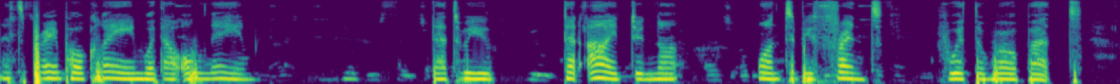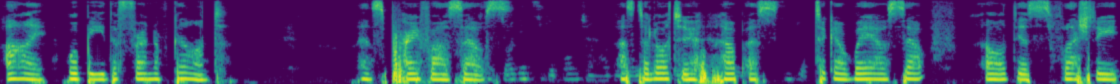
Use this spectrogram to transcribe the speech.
Let's pray and proclaim with our own name that we that I do not want to be friends with the world, but I will be the friend of God. Let's pray for ourselves. Ask the Lord to help us take away ourselves, all these fleshly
